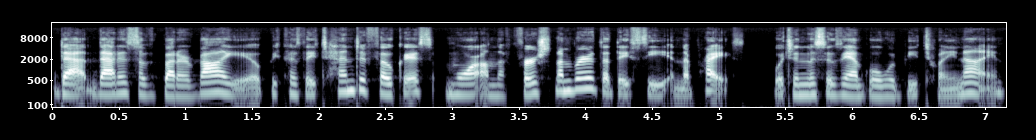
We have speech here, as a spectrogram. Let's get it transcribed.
that that is of better value because they tend to focus more on the first number that they see in the price, which in this example would be 29,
